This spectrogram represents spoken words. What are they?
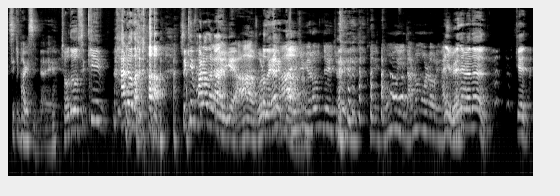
skip하겠습니다. 예. 저도 skip하려다가 skip하려다가 이게 아 뭐라도 해야겠다. 아 요즘 여러분들 좀 그, 너무 이 날로 먹으려고 그러는데 아니 왜냐면은 이게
